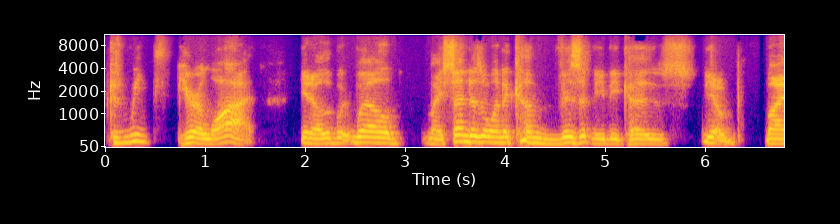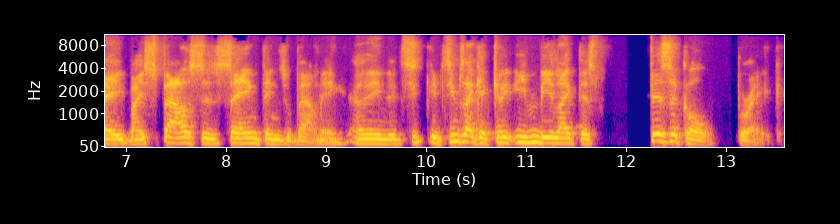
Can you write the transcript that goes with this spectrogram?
because we hear a lot, you know, well, my son doesn't want to come visit me because, you know, my my spouse is saying things about me. I mean, it's it seems like it could even be like this physical break.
